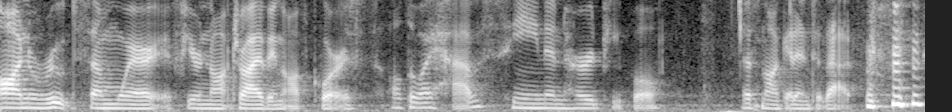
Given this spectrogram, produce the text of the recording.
en route somewhere if you're not driving, of course. Although I have seen and heard people let's not get into that.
